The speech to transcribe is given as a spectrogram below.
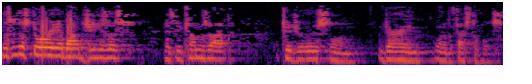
This is a story about Jesus as he comes up to Jerusalem during one of the festivals.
